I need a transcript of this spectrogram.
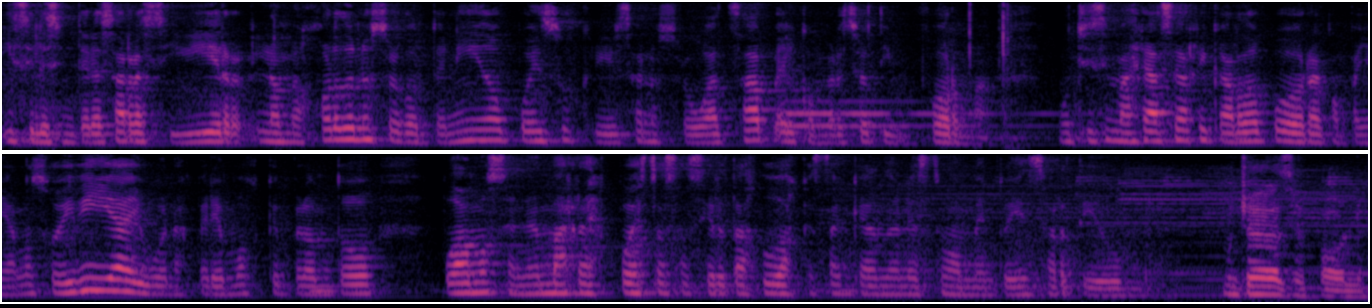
Y si les interesa recibir lo mejor de nuestro contenido, pueden suscribirse a nuestro WhatsApp, El Comercio Te Informa. Muchísimas gracias Ricardo por acompañarnos hoy día y bueno, esperemos que pronto podamos tener más respuestas a ciertas dudas que están quedando en este momento de incertidumbre. Muchas gracias, Paula.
